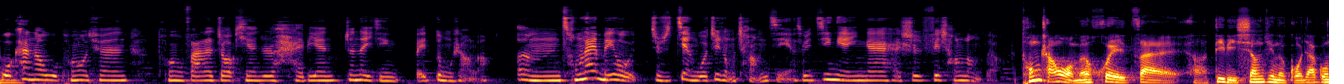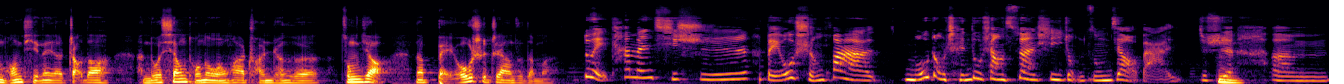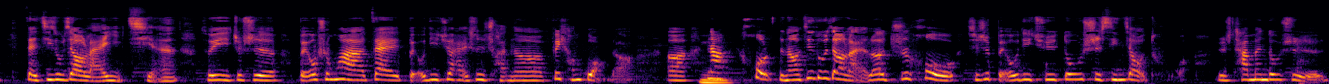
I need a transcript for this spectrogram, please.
我看到我朋友圈。朋友发的照片就是海边真的已经被冻上了，嗯，从来没有就是见过这种场景，所以今年应该还是非常冷的。通常我们会在啊地理相近的国家共同体内要找到很多相同的文化传承和宗教，那北欧是这样子的吗？对他们其实北欧神话。某种程度上算是一种宗教吧，就是嗯，在基督教来以前，所以就是北欧神话在北欧地区还是传的非常广的。呃，那后等到基督教来了之后，其实北欧地区都是新教徒，就是他们都是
